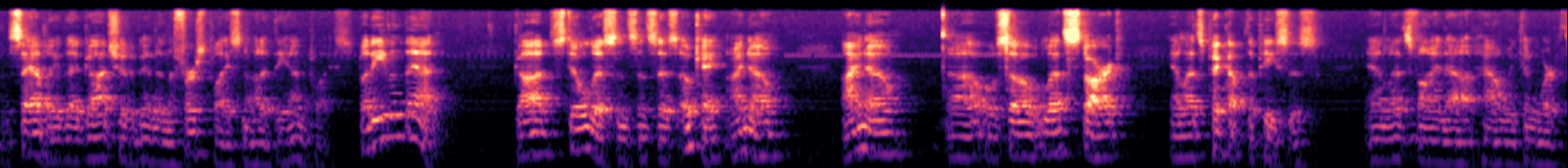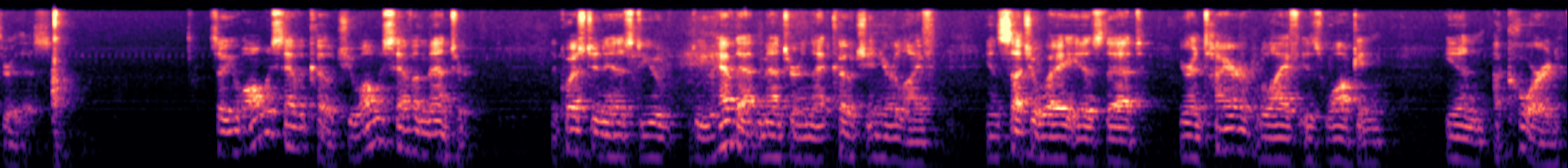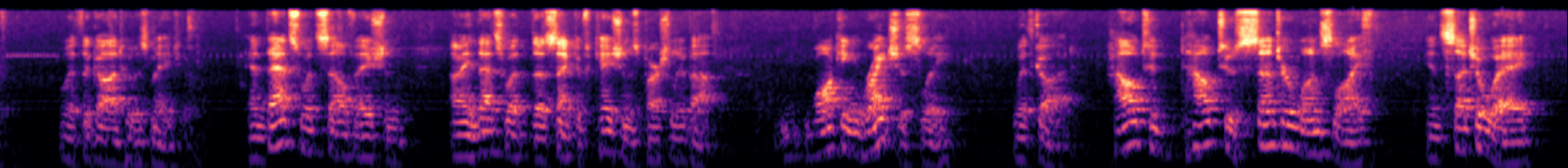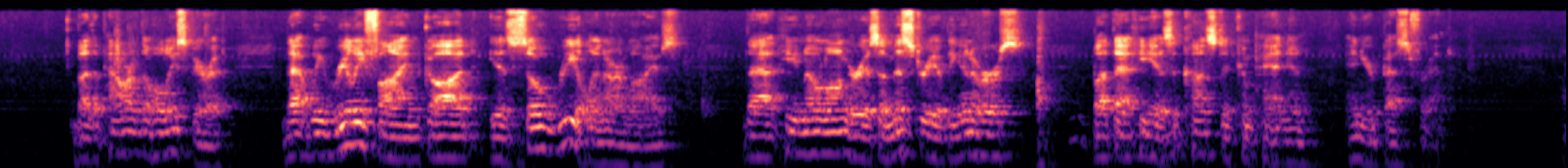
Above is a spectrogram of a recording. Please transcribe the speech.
And sadly, that God should have been in the first place, not at the end place. But even then, God still listens and says, Okay, I know, I know. Uh, so let's start and let's pick up the pieces and let's find out how we can work through this. So you always have a coach, you always have a mentor. The question is, do you, do you have that mentor and that coach in your life in such a way is that your entire life is walking in accord with the God who has made you? And that's what salvation, I mean, that's what the sanctification is partially about. Walking righteously with God. How to, how to center one's life in such a way, by the power of the Holy Spirit, that we really find God is so real in our lives that He no longer is a mystery of the universe, but that He is a constant companion and your best friend.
